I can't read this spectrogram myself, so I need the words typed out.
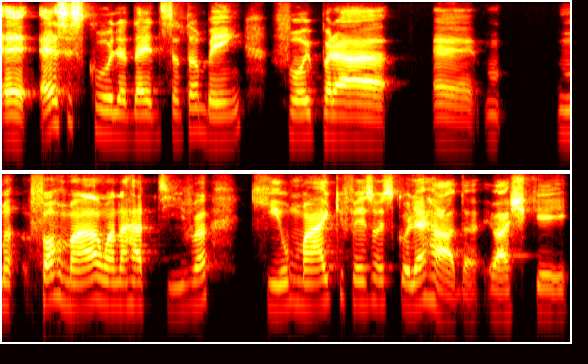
é, essa escolha da edição também foi para é, formar uma narrativa que o Mike fez uma escolha errada. Eu acho que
